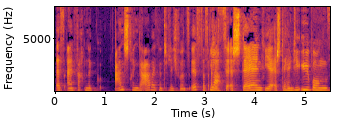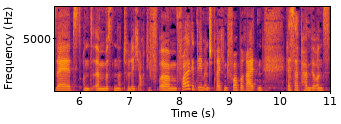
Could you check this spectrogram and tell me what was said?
es einfach eine anstrengende Arbeit natürlich für uns ist, das alles ja. zu erstellen. Wir erstellen die Übungen selbst und äh, müssen natürlich auch die ähm, Folge dementsprechend vorbereiten. Deshalb haben wir uns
